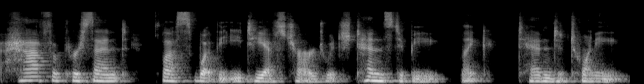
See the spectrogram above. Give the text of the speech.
half a percent plus what the ETFs charge, which tends to be like 10 to 25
